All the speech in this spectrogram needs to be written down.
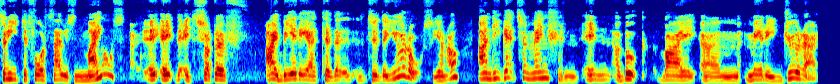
three to four thousand miles. It, it, it's sort of Iberia to the to the Urals, you know. And he gets a mention in a book by um, Mary Durack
